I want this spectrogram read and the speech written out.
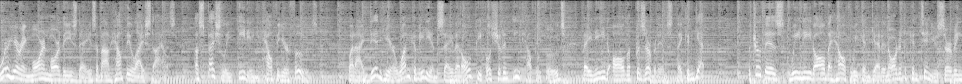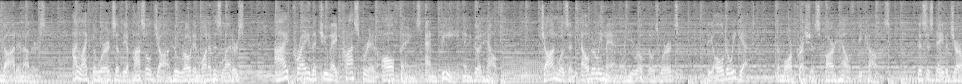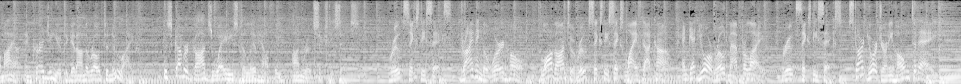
We're hearing more and more these days about healthy lifestyles, especially eating healthier foods. But I did hear one comedian say that old people shouldn't eat healthy foods. They need all the preservatives they can get. The truth is, we need all the health we can get in order to continue serving God and others. I like the words of the Apostle John, who wrote in one of his letters, I pray that you may prosper in all things and be in good health. John was an elderly man when he wrote those words. The older we get, the more precious our health becomes. This is David Jeremiah encouraging you to get on the road to new life. Discover God's ways to live healthy on Route 66. Route 66, driving the word home. Log on to Route66Life.com and get your roadmap for life. Route 66. Start your journey home today.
